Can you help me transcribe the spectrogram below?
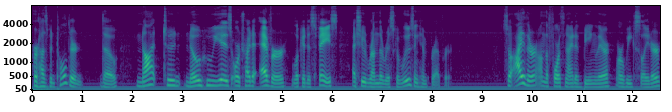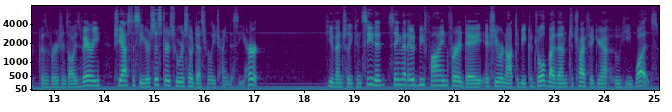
Her husband told her, though, not to know who he is or try to ever look at his face, as she would run the risk of losing him forever. So either on the fourth night of being there, or weeks later, because versions always vary, she asked to see her sisters who were so desperately trying to see her. He eventually conceded, saying that it would be fine for a day if she were not to be cajoled by them to try figuring out who he was.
